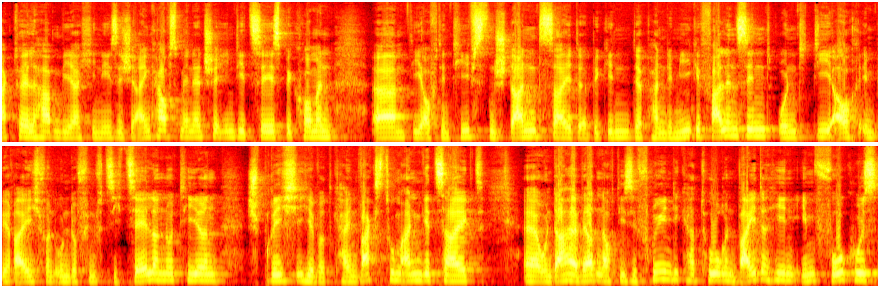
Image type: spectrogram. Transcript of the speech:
Aktuell haben wir chinesische Einkaufsmanager-Indizes bekommen, ähm, die auf den tiefsten Stand seit äh, Beginn der Pandemie gefallen sind und die auch im Bereich von unter 50 Zählern notieren. Sprich, hier wird kein Wachstum angezeigt. Äh, und daher werden auch diese Frühindikatoren weiterhin im Fokus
